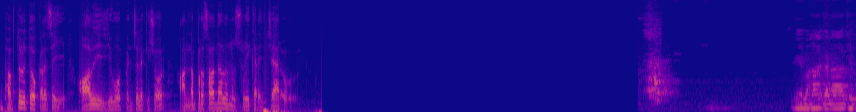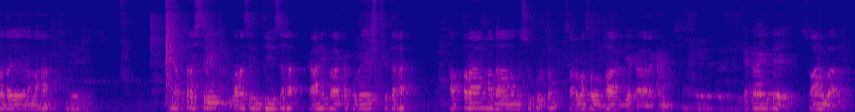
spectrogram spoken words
భక్తులతో కలిసి ఆలయ జీవో పెంచల కిషోర్ అన్నప్రసాదాలను స్వీకరించారు. శ్రీమహాగణాధిపతయ నమ. యత్ర శ్రీ వరసిద్ధీశ కాణిపాకపురే స్థిత. తత్రాన్నదానం సుకృతం సర్వసౌభాగ్యకారకం. ఎక్కడైతే స్వామివారు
